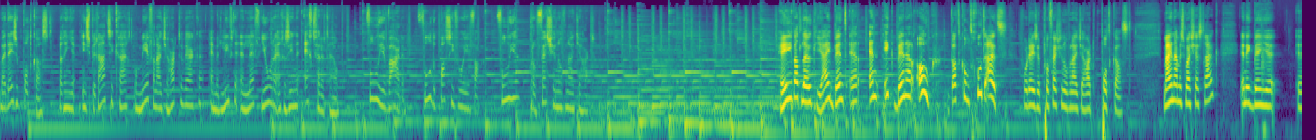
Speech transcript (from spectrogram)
bij deze podcast, waarin je inspiratie krijgt om meer vanuit je hart te werken en met liefde en lef jongeren en gezinnen echt verder te helpen. Voel je waarde, voel de passie voor je vak, voel je professional vanuit je hart. Hey, wat leuk, jij bent er en ik ben er ook. Dat komt goed uit voor deze Professional vanuit je hart podcast. Mijn naam is Marcia Struik en ik ben je uh,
